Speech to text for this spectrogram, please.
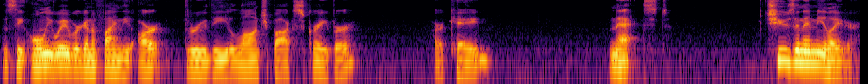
That's the only way we're going to find the art through the Launchbox scraper. Arcade. Next. Choose an emulator.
